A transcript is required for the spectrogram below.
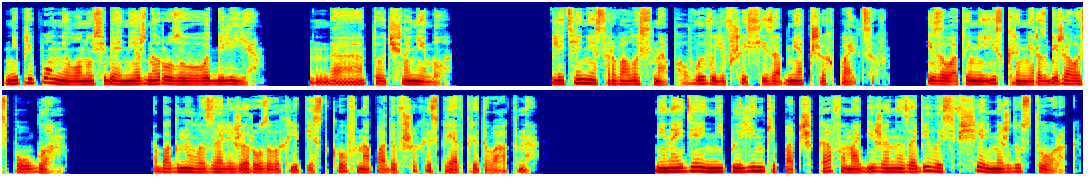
Не припомнил он у себя нежно-розового белья. Да, точно не было. Плетение сорвалось на пол, вывалившись из обмякших пальцев, и золотыми искрами разбежалось по углам обогнула залежи розовых лепестков, нападавших из приоткрытого окна. Не найдя ни пылинки под шкафом, обиженно забилась в щель между створок.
